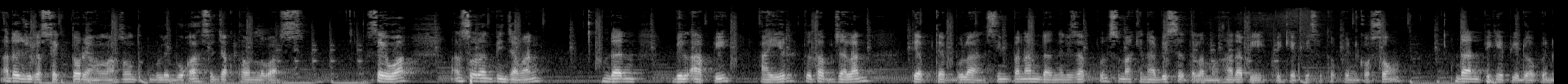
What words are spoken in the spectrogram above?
Ada juga sektor yang langsung tak boleh buka sejak tahun lepas. Sewa, ansuran pinjaman, dan bil api, air tetap jalan tiap-tiap bulan. Simpanan dan riset pun semakin habis setelah menghadapi PKP 1.0 dan PKP 2.0.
